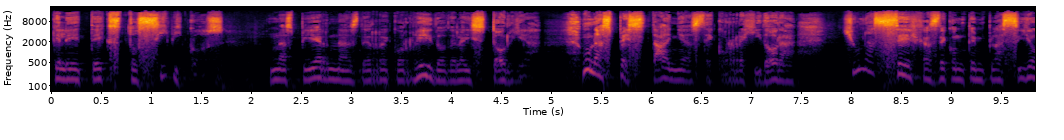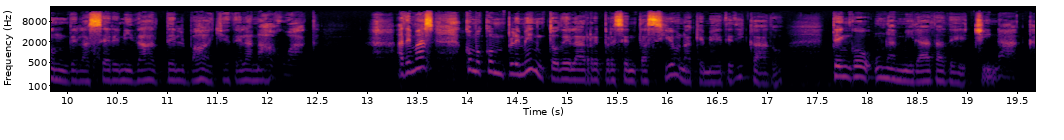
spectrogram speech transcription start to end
que lee textos cívicos, unas piernas de recorrido de la historia, unas pestañas de corregidora y unas cejas de contemplación de la serenidad del valle del Anáhuac. Además, como complemento de la representación a que me he dedicado, tengo una mirada de chinaca,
